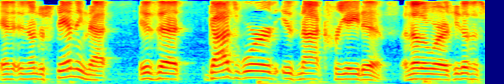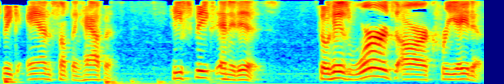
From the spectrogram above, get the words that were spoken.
and, and understanding that is that God's word is not creative. In other words, he doesn't speak and something happens. He speaks and it is. So his words are creative.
